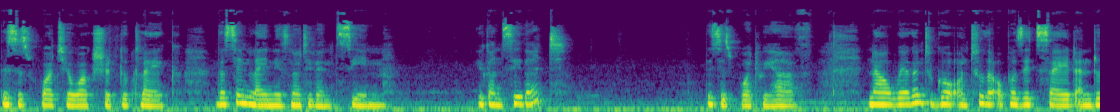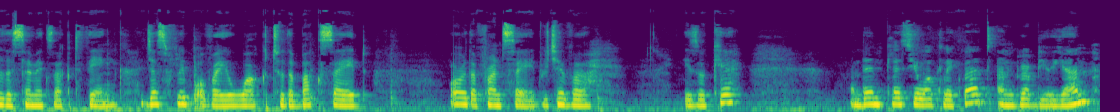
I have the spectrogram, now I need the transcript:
this is what your work should look like. The seam line is not even seen. You can see that? This is what we have. Now we're going to go onto the opposite side and do the same exact thing. Just flip over your work to the back side or the front side whichever is okay and then place your work like that and grab your yarn.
